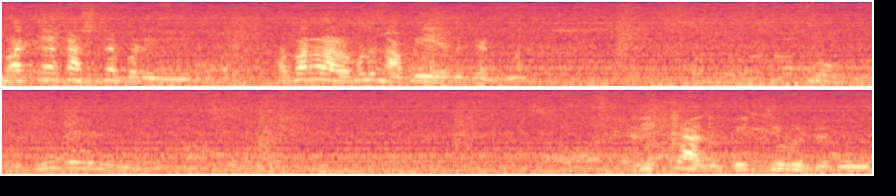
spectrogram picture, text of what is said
வைக்க கஷ்டப்படுவீங்க அப்புறம் விடுங்க அப்படியே கட்டணும் நிற்காது பிச்சு விட்டுடுங்க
